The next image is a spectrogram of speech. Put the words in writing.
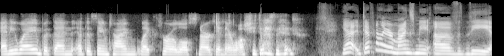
anyway but then at the same time like throw a little snark in there while she does it yeah it definitely reminds me of the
